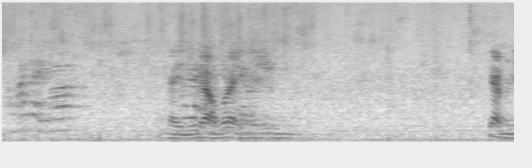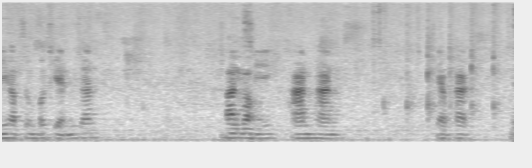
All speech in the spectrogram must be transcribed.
เอามาไหนก็ไก่อยู่แล้วเมื่อไหร่ไก่แซ่บไปดีครับสมประเขียนสั้น ทานบ่ สีผ่านผ่านแซ่บครับใน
